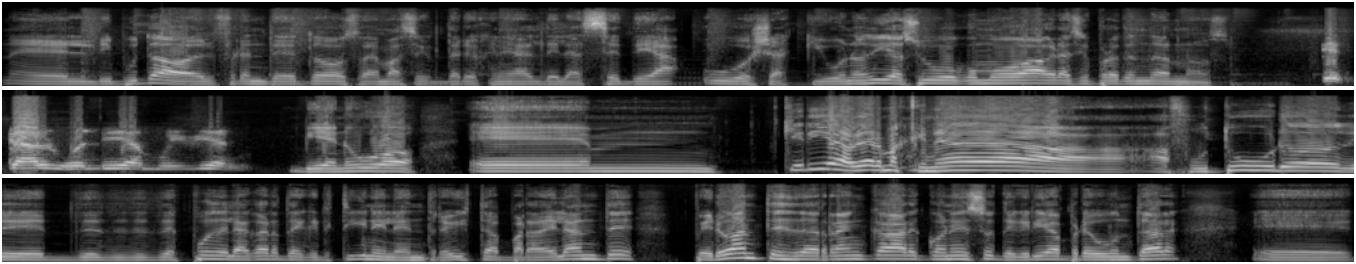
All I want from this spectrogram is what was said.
El diputado del Frente de Todos, además secretario general de la CTA, Hugo Yasky. Buenos días, Hugo, ¿cómo va? Gracias por atendernos. ¿Qué tal? Buen día, muy bien. Bien, Hugo. Eh, quería hablar más que nada a, futuro, de, después de la carta de Cristina y la entrevista para adelante, pero antes de arrancar con eso te quería preguntar, eh,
